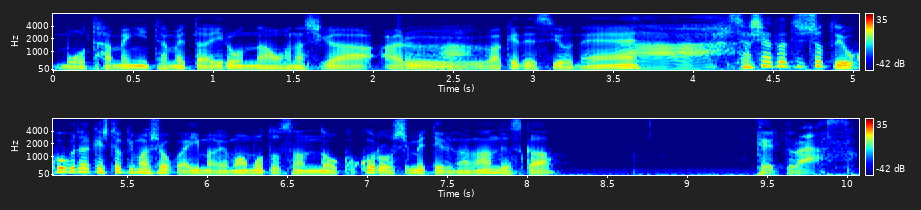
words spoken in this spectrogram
もうためにためたいろんなお話があるわけですよね。差し当たってちょっと予告だけしときましょうか。今山本さんの心を占めているのは何ですか？テトラス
